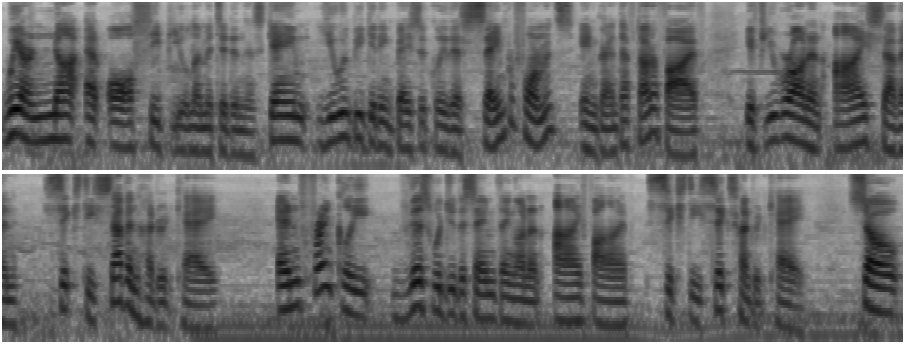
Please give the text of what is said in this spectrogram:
We are not at all CPU limited in this game. You would be getting basically the same performance in Grand Theft Auto 5 if you were on an i7 6700K, and frankly, this would do the same thing on an i5 6600K. So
